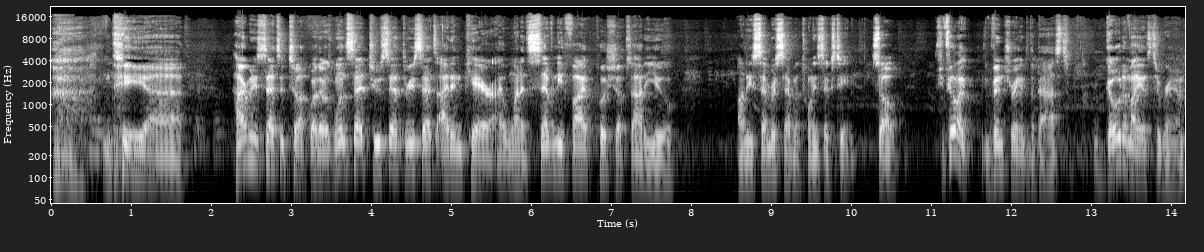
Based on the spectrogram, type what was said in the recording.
The uh, however many sets it took, whether it was one set, two set, three sets, I didn't care. I wanted 75 push-ups out of you on December 7th, 2016. So, if you feel like venturing into the past, go to my Instagram,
